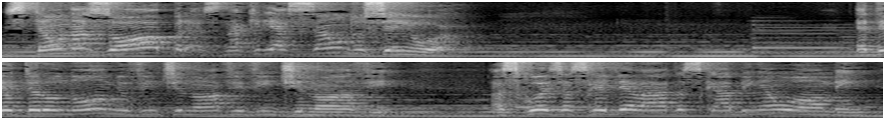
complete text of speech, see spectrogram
estão nas obras, na criação do Senhor. É Deuteronômio 29, 29. As coisas reveladas cabem ao homem,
